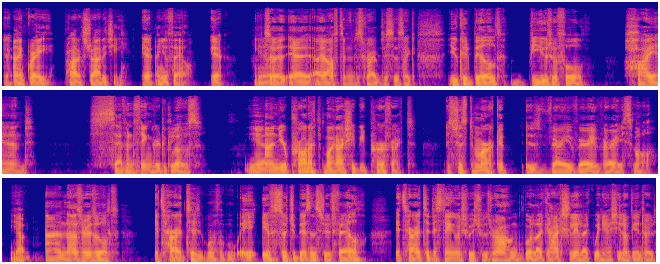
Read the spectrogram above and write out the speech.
and a great product strategy yeah. and you'll fail. Yeah. You know? So yeah, I often describe this as like you could build beautiful, high end, seven fingered gloves. Yeah. And your product might actually be perfect. It's just the market is very, very, very small. Yep. And as a result, it's hard to if such a business should fail, it's hard to distinguish which was wrong. But like actually, like when you actually look into it,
